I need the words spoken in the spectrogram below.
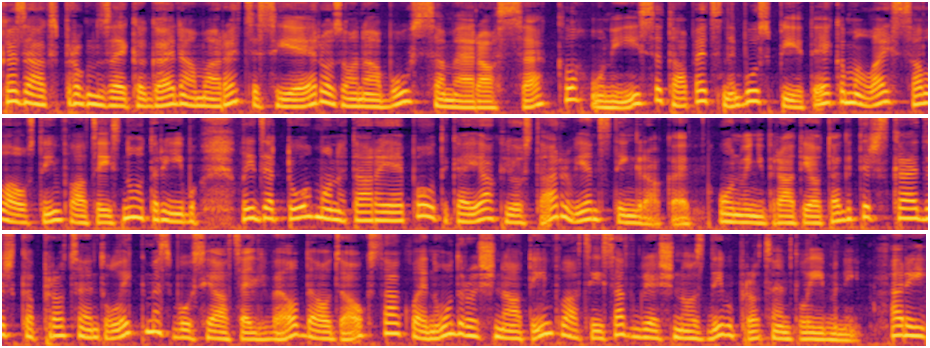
Kazāks prognozē, ka gaidāmā recesija Eirozonā būs samērā sekla un īsa, tāpēc nebūs pietiekama, lai salauztu inflācijas noturību. Līdz ar to monetārajai politikai jākļūst ar vien stingrākai. Un viņa prāt jau tagad ir skaidrs, ka procentu likmes būs jāceļ vēl daudz augstāk, lai nodrošinātu inflācijas atgriešanos 2% līmenī. Arī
